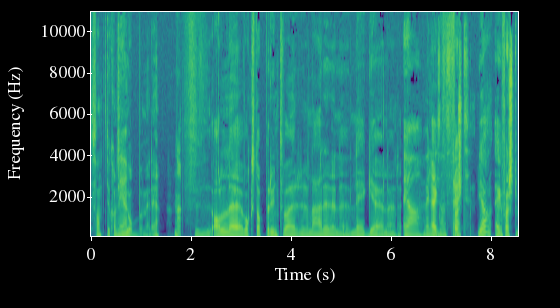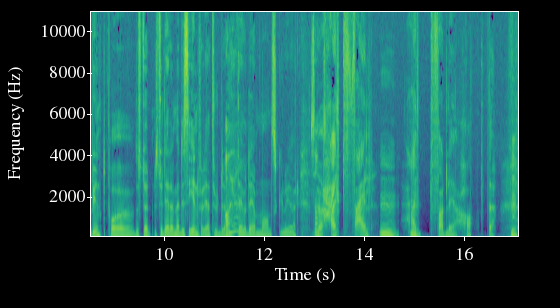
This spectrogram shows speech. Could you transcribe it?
Sant? Du kan ikke jobbe med det. Nei. Alle vokste opp rundt var lærer eller lege eller Ja, veldig Jeg sånn streit. Ja, jeg først begynte på å studere medisin, fordi jeg trodde oh, ja. det var det man skulle gjøre. Sånt. Det var helt feil. Mm. Helt forferdelig. Jeg hater. Hm.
